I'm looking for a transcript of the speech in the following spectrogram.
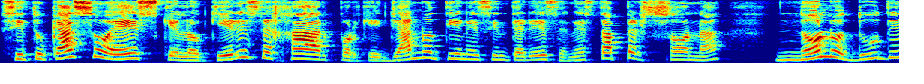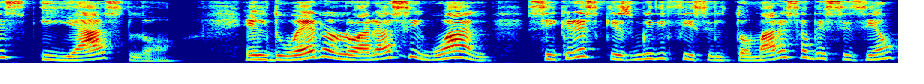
Si tu caso es que lo quieres dejar porque ya no tienes interés en esta persona, no lo dudes y hazlo. El duelo lo harás igual. Si crees que es muy difícil tomar esa decisión,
